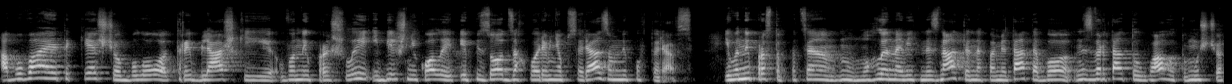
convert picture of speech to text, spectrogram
А буває таке, що було три бляшки, вони пройшли, і більш ніколи епізод захворювання псоріазом не повторявся. І вони просто про це ну, могли навіть не знати, не пам'ятати або не звертати увагу, тому що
